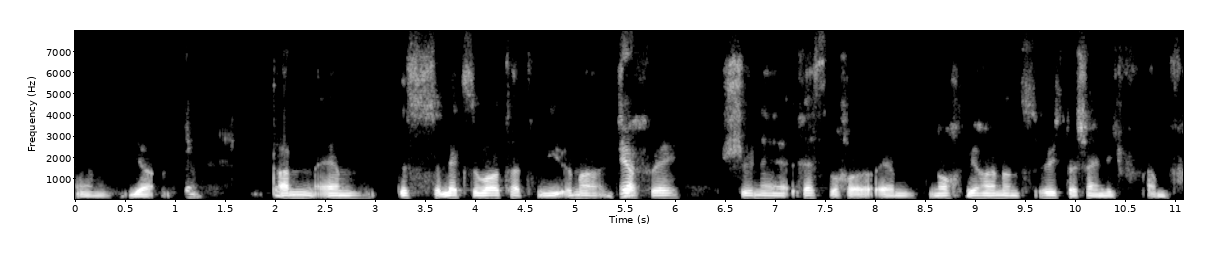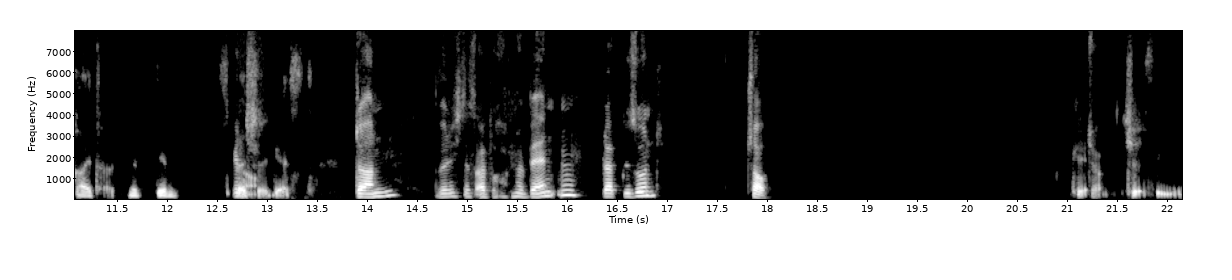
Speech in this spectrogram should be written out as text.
ähm, ja, Ja. dann ähm, das letzte Wort hat wie immer Ja. Jeffrey. Schöne Restwoche ähm, noch. Wir hören uns höchstwahrscheinlich am Freitag mit dem Genau. Special Guest. Dann würde ich das einfach auch mal beenden. Bleibt gesund. Ciao. Okay, Ciao. tschüssi.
